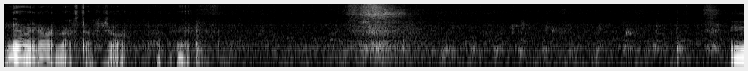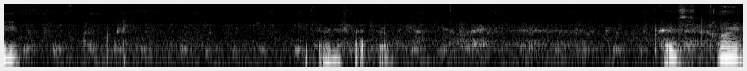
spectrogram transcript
never really know what amount of stuff she's got. But yeah. Mm. Just Because like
